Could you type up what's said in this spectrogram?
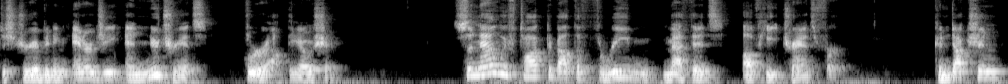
distributing energy and nutrients throughout the ocean. So now we've talked about the three methods of heat transfer conduction,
